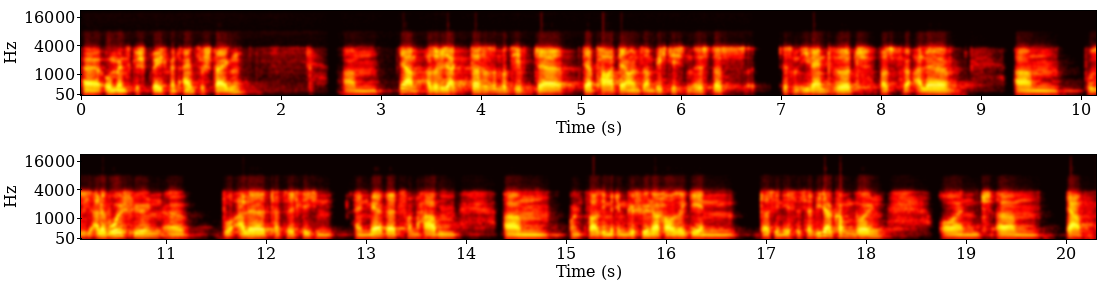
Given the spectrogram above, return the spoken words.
äh, um ins Gespräch mit einzusteigen. Ähm, ja, also wie gesagt, das ist im Prinzip der, der Part, der uns am wichtigsten ist, dass es ein Event wird, was für alle ähm, wo sich alle wohlfühlen, äh, wo alle tatsächlich ein, einen Mehrwert von haben ähm, und quasi mit dem Gefühl nach Hause gehen, dass sie nächstes Jahr wiederkommen wollen. Und ähm, ja,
